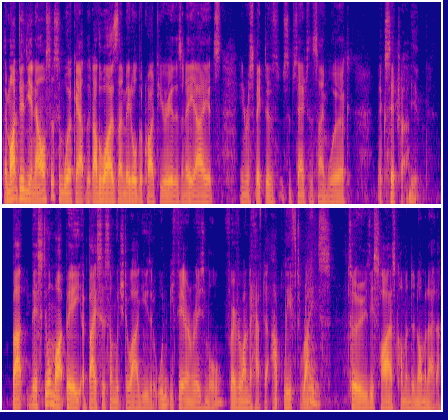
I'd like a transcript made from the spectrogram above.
They might do the analysis and work out that otherwise they meet all the criteria. There's an EA, it's in respect of substantially the same work, etc. Yeah. But there still might be a basis on which to argue that it wouldn't be fair and reasonable for everyone to have to uplift rates mm. to this highest common denominator.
